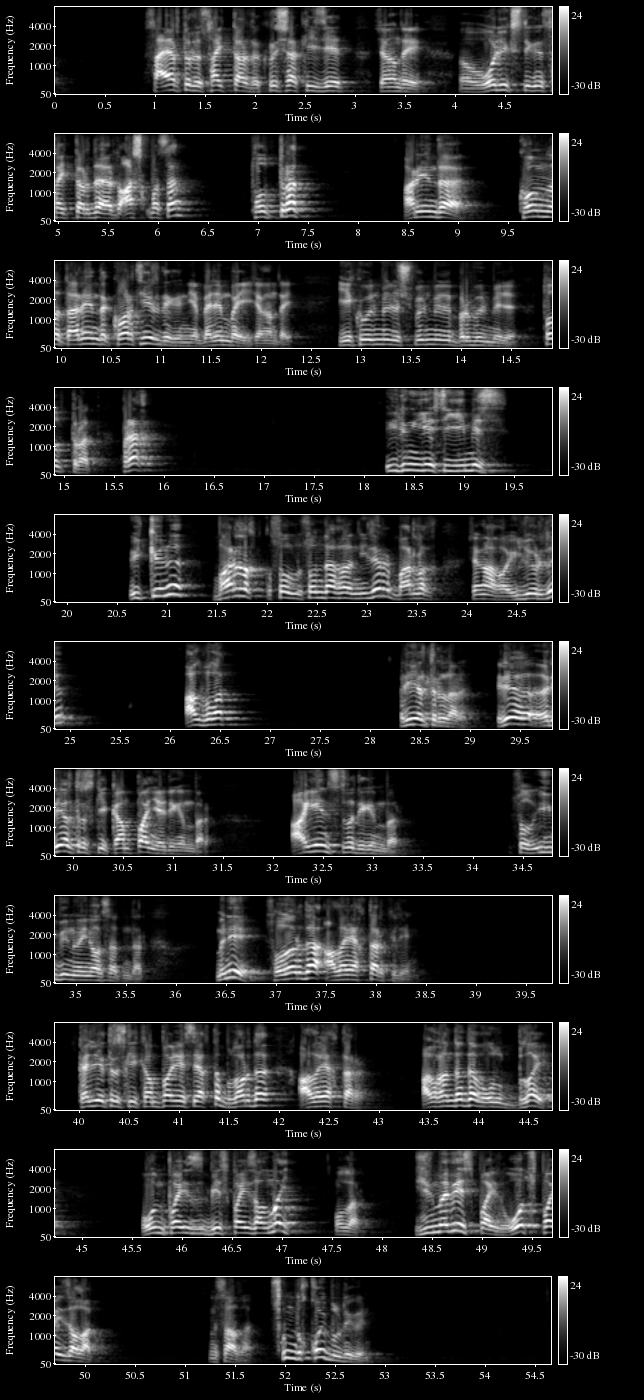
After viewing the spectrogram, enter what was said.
Әртүрлі сайттарды крыша kz жаңағыдай оликс деген сайттарды ашық басаң толып тұрады аренда комната аренда квартир деген не? Бәленбай жаңағындай. Екі бөлмелі үш бөлмелі бір бөлмелі. Толып тұрады. Бірақ үйдің иесі емес. Өйткені барлық сол сондағы нелер барлық жаңағы үйлерді алып алады риэлторлар. Риэлторский компания деген бар. Агентство деген бар. Сол үймен айналысатындар. Міне солар да алаяқтар кілең коллекторский компания сияқты бұлар да алаяқтар. Алғанда да ол былай 10 пайыз 5 пайыз алмайды олар. 25 пайыз 30 пайыз алады. Мысалы сұмдық қой бұл деген.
